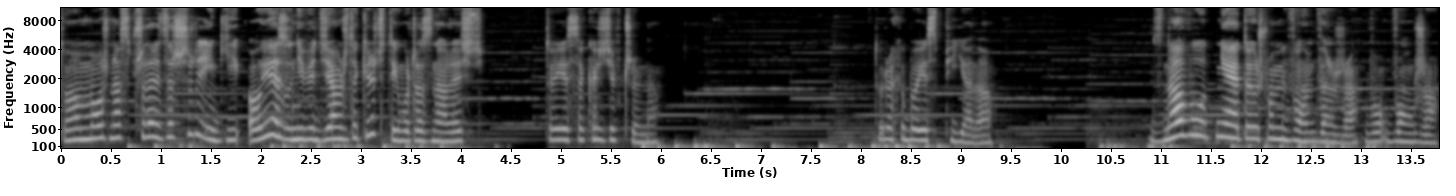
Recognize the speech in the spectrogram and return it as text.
To można sprzedać za szylingi. O Jezu, nie wiedziałam, że takie rzeczy tutaj można znaleźć. To jest jakaś dziewczyna. Która chyba jest pijana. Znowu? Nie, to już mamy wą węża. Wą wąża.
